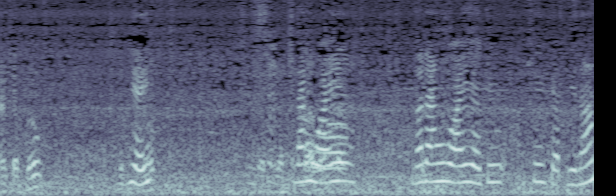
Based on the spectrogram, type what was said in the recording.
à, chụp nước chụp gì? Chụp, đang quay đó. nó đang quay rồi kêu kêu chụp gì nó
